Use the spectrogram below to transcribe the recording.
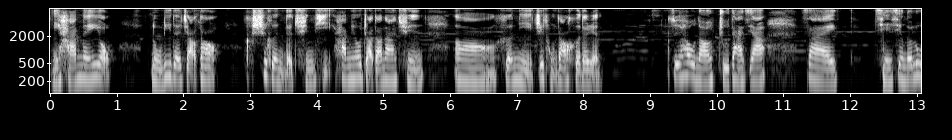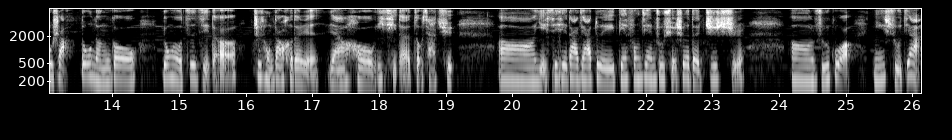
你还没有努力的找到。适合你的群体还没有找到那群，嗯，和你志同道合的人。最后呢，祝大家在前行的路上都能够拥有自己的志同道合的人，然后一起的走下去。嗯，也谢谢大家对巅峰建筑学社的支持。嗯，如果你暑假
